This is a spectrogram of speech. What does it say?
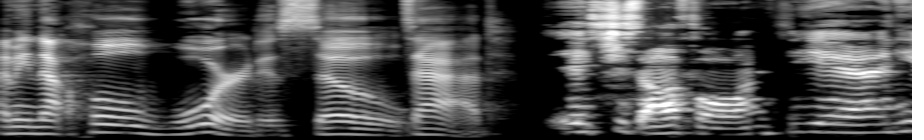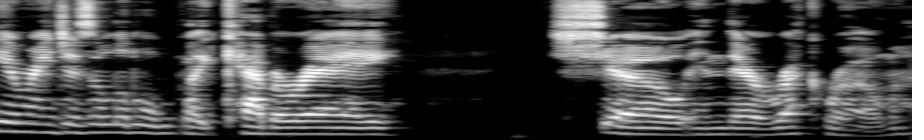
I mean, that whole ward is so sad. It's just awful. Yeah, and he arranges a little like cabaret show in their rec room,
